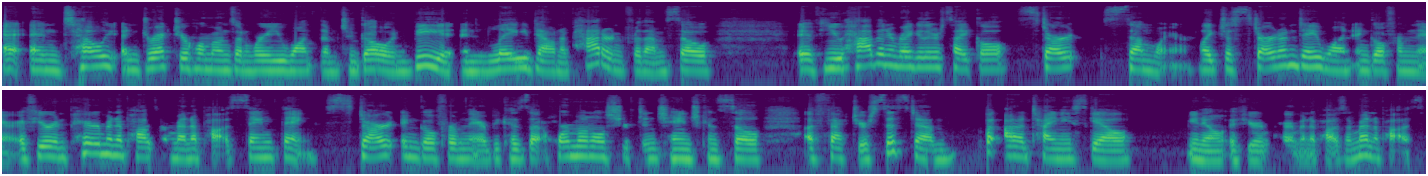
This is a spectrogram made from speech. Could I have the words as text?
and, and tell and direct your hormones on where you want them to go and be and lay down a pattern for them. So if you have an irregular cycle, start somewhere. Like just start on day one and go from there. If you're in perimenopause or menopause, same thing. Start and go from there because that hormonal shift and change can still affect your system, but on a tiny scale, you know, if you're in perimenopause or menopause.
